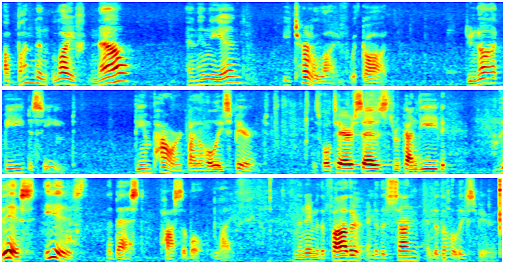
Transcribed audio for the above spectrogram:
Abundant life now, and in the end, eternal life with God. Do not be deceived. Be empowered by the Holy Spirit. As Voltaire says through Candide, this is the best possible life. In the name of the Father, and of the Son, and of the Holy Spirit.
